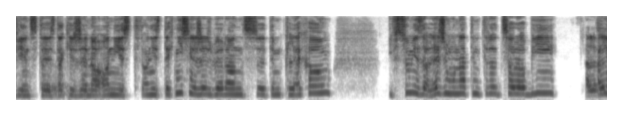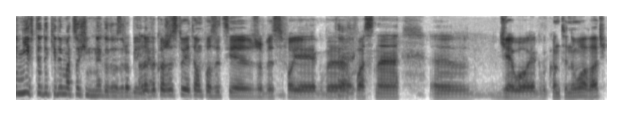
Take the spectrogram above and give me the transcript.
więc to jest takie, że no on jest, on jest technicznie rzecz biorąc e, tym klechą i w sumie zależy mu na tym, co robi, Ale, ale nie wtedy, kiedy ma coś innego do zrobienia. ale wykorzystuje tą pozycję, żeby swoje jakby Tak. własne y, dzieło jakby kontynuować.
